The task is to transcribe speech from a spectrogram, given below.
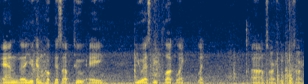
and uh, you can hook this up to a USB plug like like uh, I'm sorry sorry.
